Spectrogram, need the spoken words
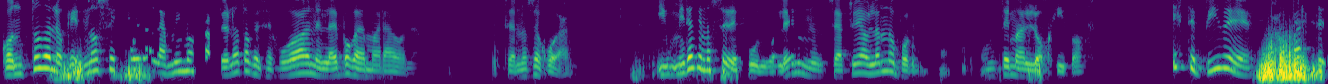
Con todo lo que no se juegan los mismos campeonatos que se jugaban en la época de Maradona. O sea, no se juegan. Y mira que no sé de fútbol, ¿eh? O sea, estoy hablando por un tema lógico. Este pibe, aparte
